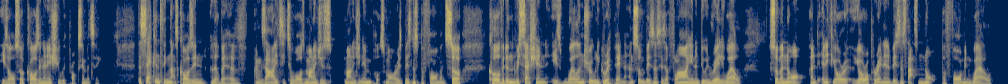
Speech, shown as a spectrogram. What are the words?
is also causing an issue with proximity. The second thing that's causing a little bit of anxiety towards managers managing inputs more is business performance. So, COVID and the recession is well and truly gripping, and some businesses are flying and doing really well. Some are not, and and if you're you're operating in a business that's not performing well,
